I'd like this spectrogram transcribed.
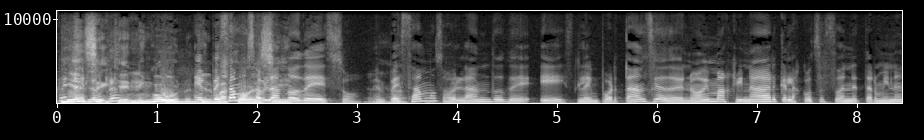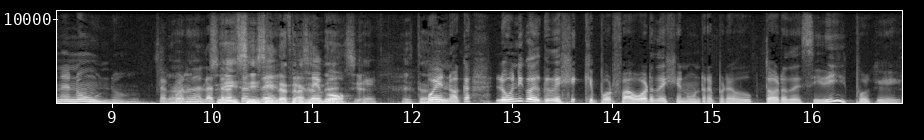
Bueno, piensen que ninguno, ni el más Empezamos hablando de eso. Ajá. Empezamos hablando de es, la importancia de no imaginar que las cosas se terminan en uno. ¿Se Claro. acuerdan? La Sí, sí, sí, trascendencia la de trascendencia. Bosque. Está bueno, acá lo único que deje, que por favor dejen un reproductor de CDs, porque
